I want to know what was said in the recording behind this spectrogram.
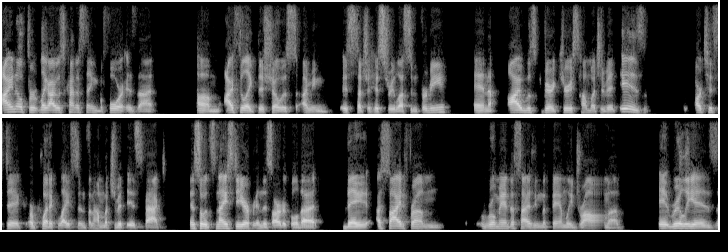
I know for like I was kind of saying before is that um, I feel like this show is, I mean, is such a history lesson for me. And I was very curious how much of it is artistic or poetic license and how much of it is fact. And so it's nice to hear in this article that they, aside from romanticizing the family drama, it really is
